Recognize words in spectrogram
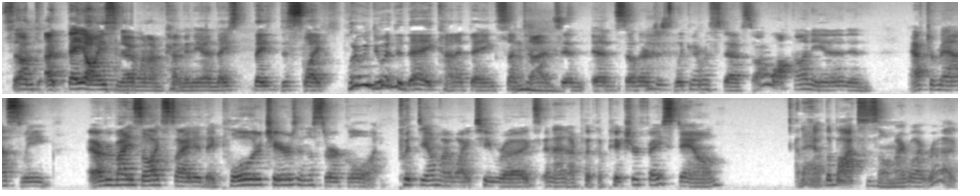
So uh, they always know when I'm coming in. They they just like, what are we doing today, kind of thing. Sometimes, mm-hmm. and and so they're just looking at my stuff. So I walk on in, and after mass, we everybody's all excited. They pull their chairs in a circle. I put down my white two rugs, and then I put the picture face down, and I have the boxes on my white rug.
